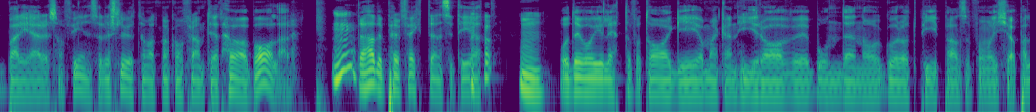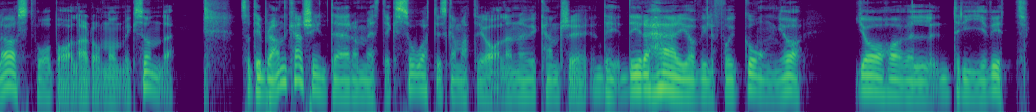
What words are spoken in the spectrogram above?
barriärer som finns och det slutade med att man kom fram till att höbalar, Mm. det hade perfekt densitet Mm. och det var ju lätt att få tag i och man kan hyra av eh, bonden och går åt pipan så får man ju köpa lös två balar om de gick sönder. Så att ibland kanske inte är de mest exotiska materialen, men vi kanske, det, det är det här jag vill få igång. Jag, jag har väl drivit,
